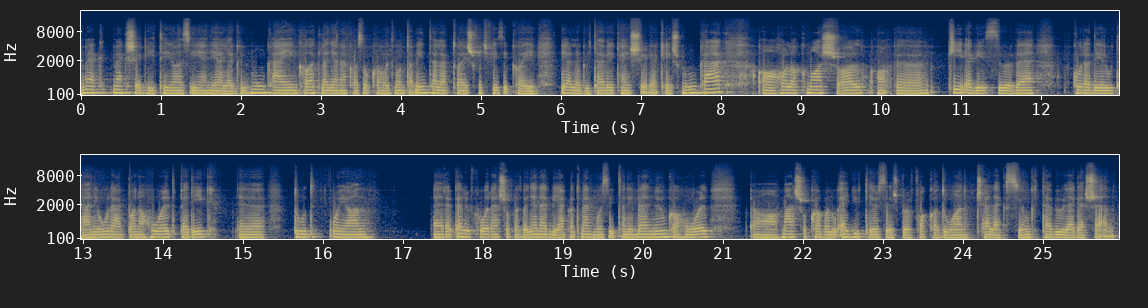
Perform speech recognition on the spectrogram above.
meg, megsegíti az ilyen jellegű munkáinkat, legyenek azok, ahogy mondtam, intellektuális vagy fizikai jellegű tevékenységek és munkák. A halak marsal a, ö, kiegészülve kora délutáni órákban a hold pedig ö, tud olyan erőforrásokat vagy energiákat megmozdítani bennünk, ahol a másokkal való együttérzésből fakadóan cselekszünk tevőlegesen,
